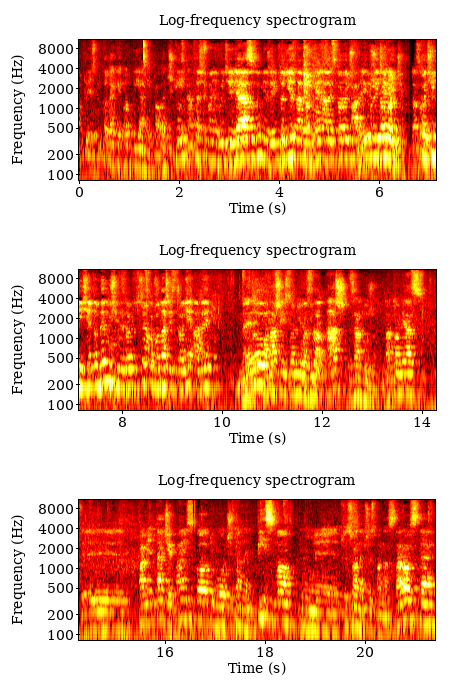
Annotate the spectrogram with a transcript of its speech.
A tu jest tylko takie odbijanie pałeczki. No, Zgadza się Panie Wójcie, ja rozumiem, że im to nie znamiennie, ale skoro już Ale już zgodzili się, to my musimy zrobić wszystko po naszej stronie, aby My To po naszej stronie robimy aż za dużo. Natomiast yy, pamiętacie Państwo, tu było czytane pismo yy, przysłane przez Pana Starostę,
